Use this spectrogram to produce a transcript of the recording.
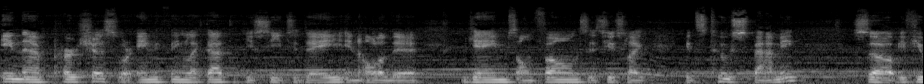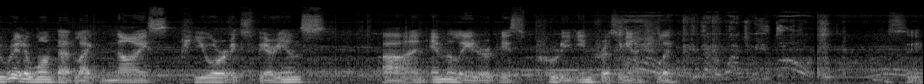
in-app purchase or anything like that that you see today in all of the games on phones it's just like it's too spammy. So if you really want that like nice pure experience uh, an emulator is pretty interesting actually. Let's see.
